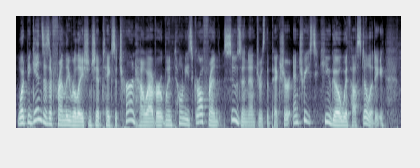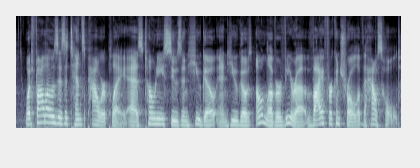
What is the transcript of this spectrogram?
What begins as a friendly relationship takes a turn, however, when Tony's girlfriend, Susan, enters the picture and treats Hugo with hostility. What follows is a tense power play as Tony, Susan, Hugo, and Hugo's own lover, Vera, vie for control of the household.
